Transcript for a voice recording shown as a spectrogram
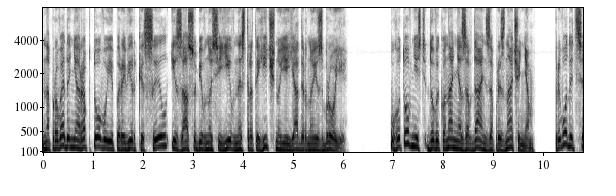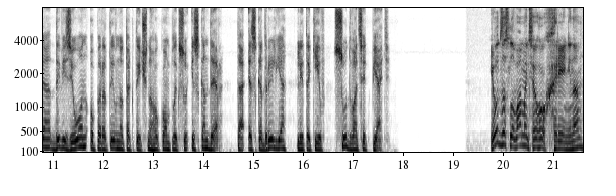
на проведення раптової перевірки сил і засобів носіїв нестратегічної ядерної зброї. У готовність до виконання завдань за призначенням приводиться дивізіон оперативно-тактичного комплексу Іскандер та ескадрилья літаків Су-25. І от за словами цього Хреніна,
